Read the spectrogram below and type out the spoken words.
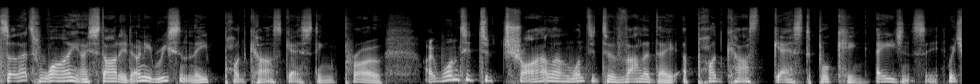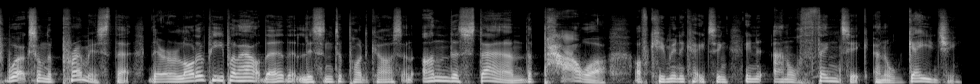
So that's why I started only recently Podcast Guesting Pro. I wanted to trial, I wanted to validate a podcast guest booking agency, which works on the premise that there are a lot of people out there that listen to podcasts and understand the power of communicating in an authentic and engaging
